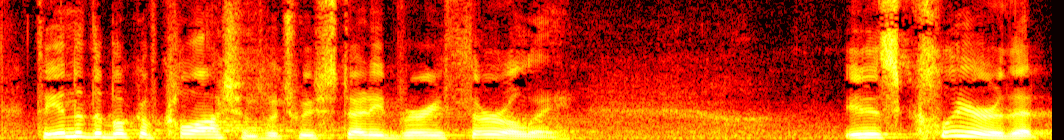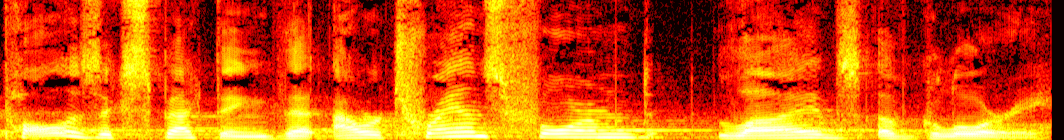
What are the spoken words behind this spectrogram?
At the end of the book of Colossians, which we've studied very thoroughly, it is clear that Paul is expecting that our transformed lives of glory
